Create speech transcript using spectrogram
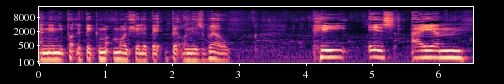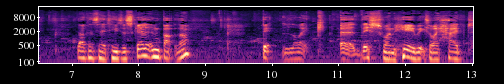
and then you put the big modular bit bit on as well. He is a um, like I said, he's a skeleton butler bit like uh, this one here, which I had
